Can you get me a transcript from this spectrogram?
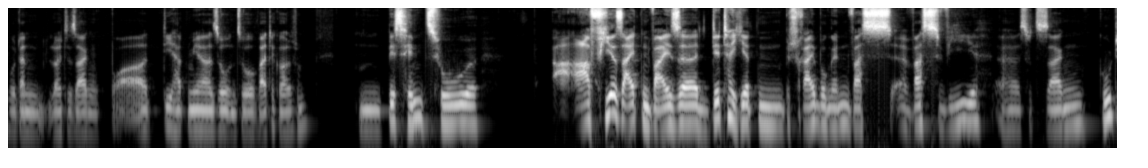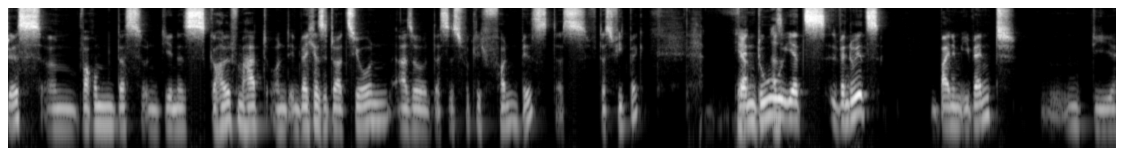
wo dann Leute sagen, boah, die hat mir so und so weitergeholfen. Mm, Bis hin zu A4 Seitenweise detaillierten Beschreibungen, was, was wie äh, sozusagen gut ist, ähm, warum das und jenes geholfen hat und in welcher Situation. Also, das ist wirklich von bis, das, das Feedback. Ja, wenn du also jetzt, wenn du jetzt bei einem Event die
